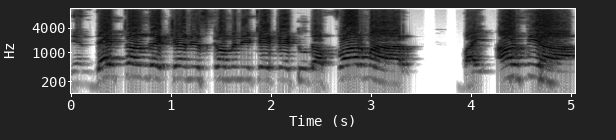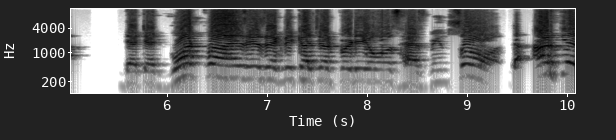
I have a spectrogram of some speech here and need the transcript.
then that transaction is communicated to the farmer by Artia that at what price his agriculture produce has been sold. The Artia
